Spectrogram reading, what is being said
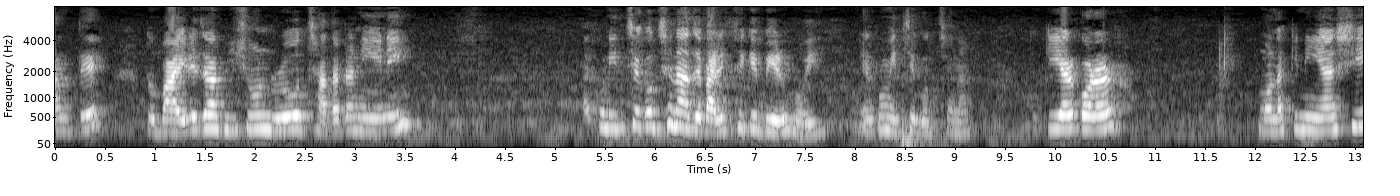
আনতে। তো বাইরে যা ভীষণ রোদ, ছাতাটা নিয়ে নেই। এখন ইচ্ছে করছে না যে বাড়ির থেকে বের হই। এরকম ইচ্ছে করছে না। তো কি আর করার? মনাকে নিয়ে আসি।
